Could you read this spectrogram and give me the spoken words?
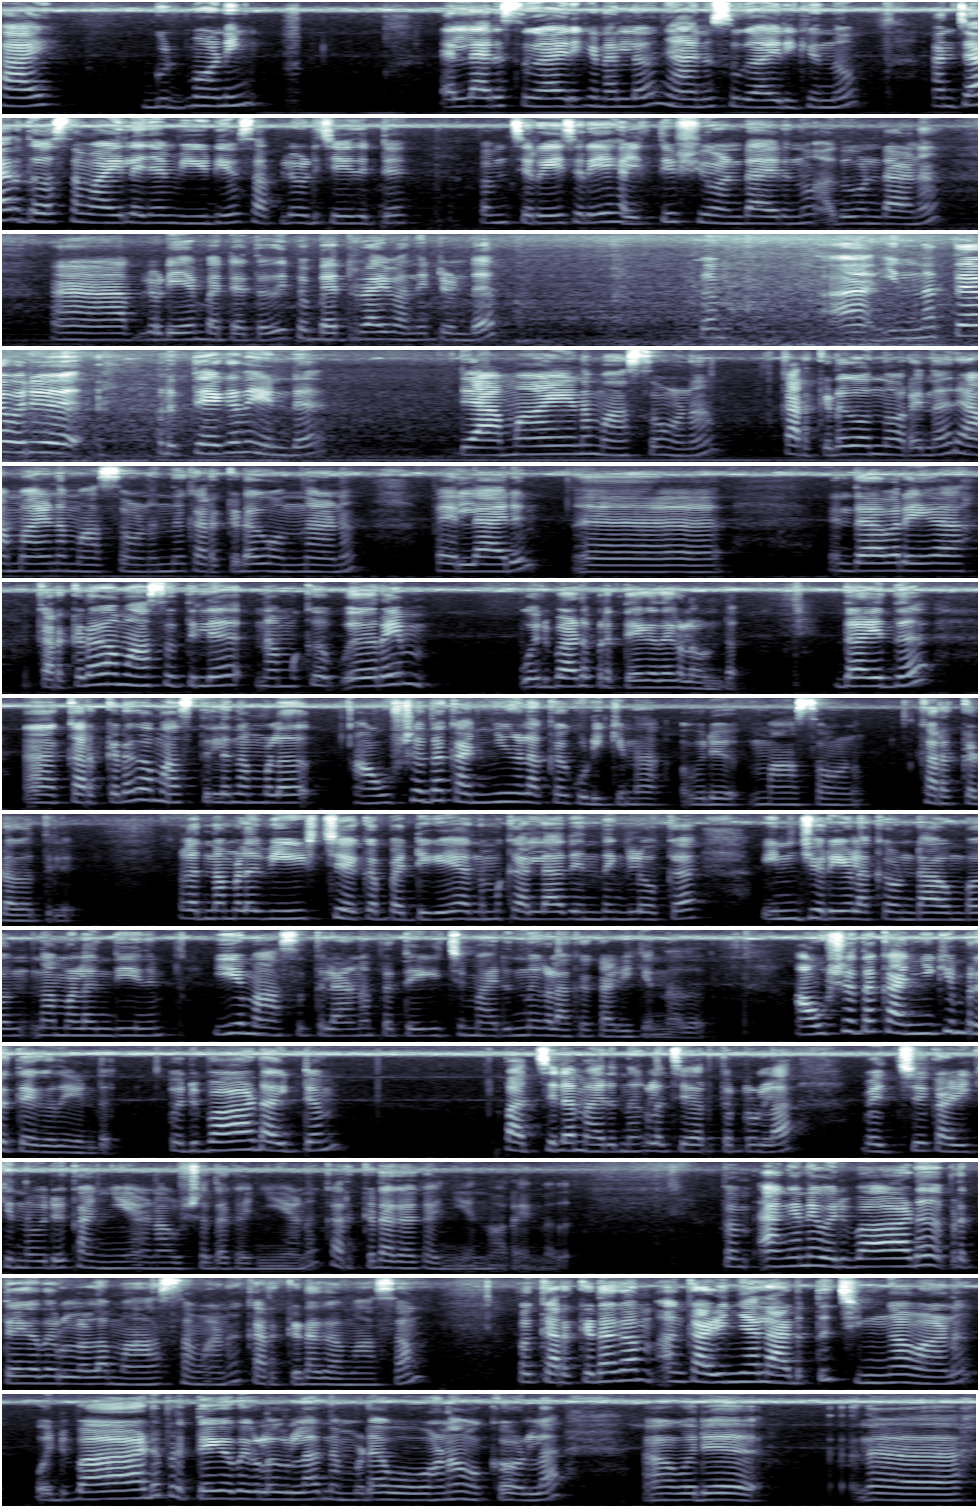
Hi good morning എല്ലാവരും സുഖമായിരിക്കണമല്ലോ ഞാനും സുഖമായിരിക്കുന്നു. അഞ്ചാറ് ദിവസമായില്ല ഞാൻ വീഡിയോസ് അപ്ലോഡ് ചെയ്തിട്ട്. ഇപ്പം ചെറിയ ചെറിയ ഹെൽത്ത് ഇഷ്യൂ ഉണ്ടായിരുന്നു. അതുകൊണ്ടാണ് അപ്ലോഡ് ചെയ്യാൻ പറ്റാത്തത്. ഇപ്പം ബെറ്ററായി വന്നിട്ടുണ്ട്. ഇപ്പം ഇന്നത്തെ ഒരു പ്രത്യേകതയുണ്ട്. രാമായണ മാസമാണ്. കർക്കിടകം എന്ന് പറയുന്നത് രാമായണ മാസമാണ്. ഇന്ന് കർക്കിടകം ഒന്നാണ്. അപ്പം എല്ലാവരും എന്താ പറയുക കർക്കിടക മാസത്തിൽ നമുക്ക് വേറെയും ഒരുപാട് പ്രത്യേകതകളുണ്ട്. അതായത് കർക്കിടക മാസത്തിൽ നമ്മൾ ഔഷധ കഞ്ഞികളൊക്കെ കുടിക്കുന്ന ഒരു മാസമാണ് കർക്കിടകത്തിൽ നമ്മൾ വീഴ്ചയൊക്കെ പറ്റുകയോ നമുക്കല്ലാതെ എന്തെങ്കിലുമൊക്കെ ഇഞ്ചുറികളൊക്കെ ഉണ്ടാകുമ്പോൾ നമ്മൾ എന്ത് ചെയ്യും? ഈ മാസത്തിലാണ് പ്രത്യേകിച്ച് മരുന്നുകളൊക്കെ കഴിക്കുന്നത്. ഔഷധ കഞ്ഞിക്കും പ്രത്യേകതയുണ്ട്. ഒരുപാട് ഐറ്റം പച്ചില മരുന്നുകൾ ചേർത്തിട്ടുള്ള വെച്ച് കഴിക്കുന്ന ഒരു കഞ്ഞിയാണ് ഔഷധ കഞ്ഞിയാണ് കർക്കിടക കഞ്ഞി എന്ന് പറയുന്നത്. അപ്പം അങ്ങനെ ഒരുപാട് പ്രത്യേകതകളുള്ള മാസമാണ് കർക്കിടക മാസം. അപ്പം കർക്കിടകം കഴിഞ്ഞാൽ അടുത്ത് ചിങ്ങമാണ്. ഒരുപാട് പ്രത്യേകതകളുള്ള നമ്മുടെ ഓണമൊക്കെ ഉള്ള ഒരു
